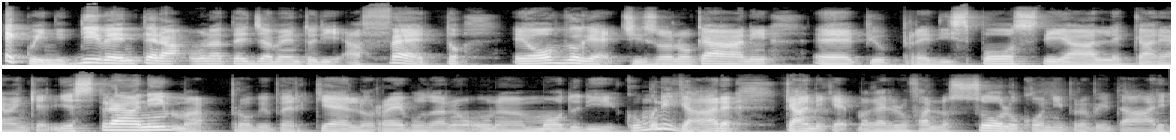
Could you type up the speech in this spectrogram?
e quindi diventerà un atteggiamento di affetto. È ovvio che ci sono cani eh, più predisposti a leccare anche gli estranei, ma proprio perché lo reputano un modo di comunicare, cani che magari lo fanno solo con i proprietari.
